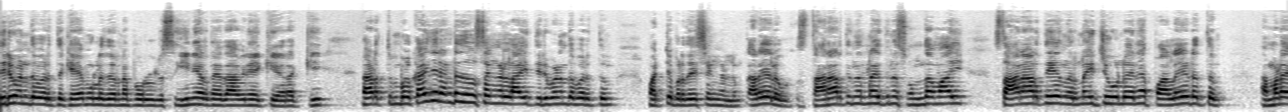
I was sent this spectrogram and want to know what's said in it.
തിരുവനന്തപുരത്ത് കെ മുരളീധരനെ പോലുള്ളൊരു സീനിയർ നേതാവിനെയൊക്കെ ഇറക്കി നടത്തുമ്പോൾ കഴിഞ്ഞ രണ്ട് ദിവസങ്ങളിലായി തിരുവനന്തപുരത്തും മറ്റ് പ്രദേശങ്ങളിലും. അറിയാലോ സ്ഥാനാർത്ഥി നിർണയത്തിന് സ്വന്തമായി സ്ഥാനാർത്ഥിയെ നിർണയിച്ചുകൊണ്ട് തന്നെ പലയിടത്തും നമ്മുടെ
